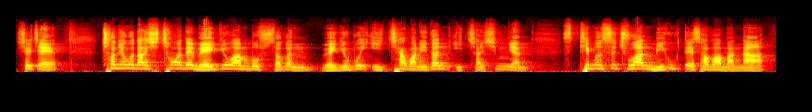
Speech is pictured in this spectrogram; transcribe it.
실제 천영호 당시 청와대 외교안보 수석은 외교부 2차관이던 2010년 스티븐스 주한 미국 대사와 만나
